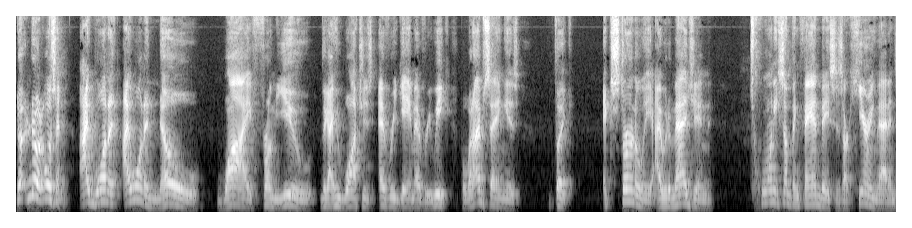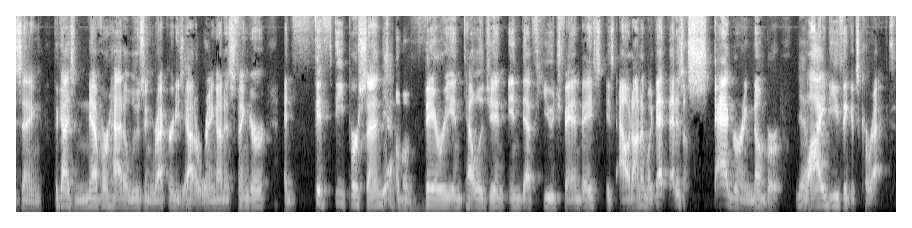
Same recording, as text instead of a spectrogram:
No, no. Listen, I want to. I want to know why from you, the guy who watches every game every week. But what I'm saying is, like externally, I would imagine 20 something fan bases are hearing that and saying the guy's never had a losing record. He's yeah. got a ring on his finger. And 50% yeah. of a very intelligent, in-depth, huge fan base is out on him. Like that, that is a staggering number. Yeah. Why do you think it's correct?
